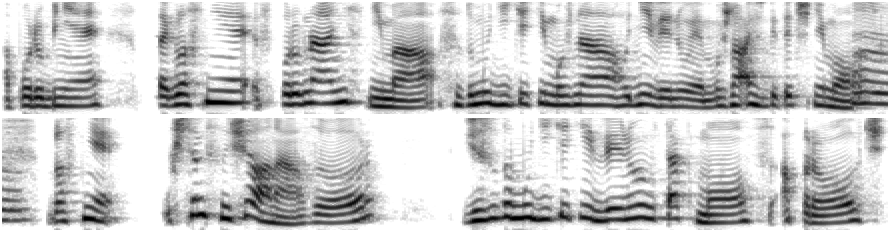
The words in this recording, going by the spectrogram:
a podobně, tak vlastně v porovnání s nima se tomu dítěti možná hodně věnuje, možná až zbytečně moc. Mm. Vlastně už jsem slyšela názor, že se tomu dítěti věnují tak moc a proč,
